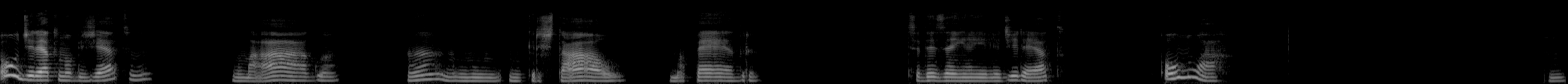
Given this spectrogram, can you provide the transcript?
Ou direto no objeto, né? Numa água, num, num cristal, uma pedra. Você desenha ele direto ou no ar. Hum.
